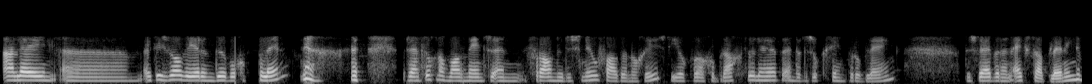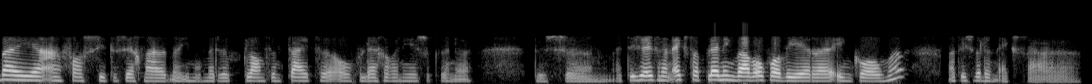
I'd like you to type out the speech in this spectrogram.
Alleen, uh, het is wel weer een dubbel gepland. er zijn toch nog wel mensen, en vooral nu de sneeuwval er nog is, die ook wel gebracht willen hebben. En dat is ook geen probleem. Dus we hebben een extra planning erbij uh, aan vastzitten, zeg maar. Je moet met de klant een tijd overleggen wanneer ze kunnen. Dus het is even een extra planning waar we ook wel weer in komen. Maar het is wel een extra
